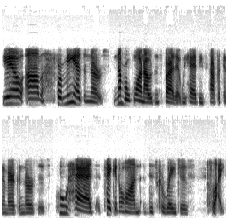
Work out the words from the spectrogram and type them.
You know, um, for me as a nurse, number one, I was inspired that we had these African American nurses who had taken on this courageous plight.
